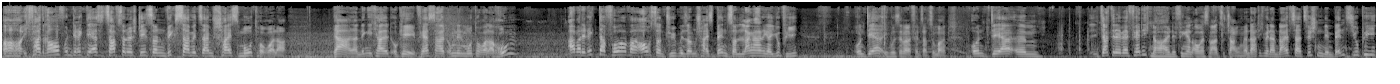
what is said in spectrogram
Oh, ich fahr drauf und direkt der erste Zapfsäule steht so ein Wichser mit seinem scheiß Motorroller. Ja, dann denke ich halt, okay, fährst du halt um den Motorroller rum. Aber direkt davor war auch so ein Typ mit so einem scheiß Benz, so ein langhaariger Yuppie. Und der, ich muss ja mal das Fenster zumachen. Und der, ähm, ich dachte, der wäre fertig. Nein, der fing dann auch erstmal an zu tanken. Dann dachte ich mir, dann bleibst du halt zwischen dem Benz-Yuppie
